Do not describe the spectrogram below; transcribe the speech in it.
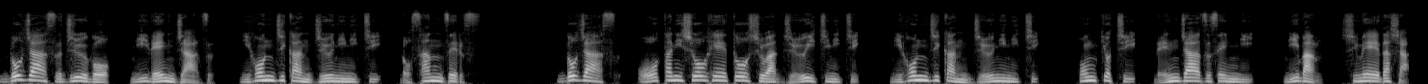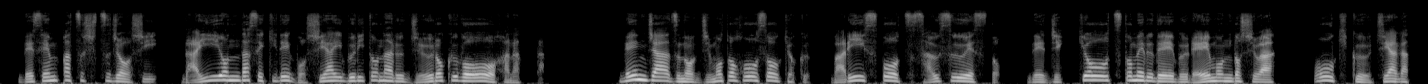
ドジャース15、2レンジャーズ、日本時間12日、ロサンゼルス。ドジャース、大谷翔平投手は11日、日本時間12日、本拠地、レンジャーズ戦に、2番、指名打者。で先発出場し、第4打席で5試合ぶりとなる16号を放った。レンジャーズの地元放送局、バリースポーツサウスウエスト。で実況を務めるデーブ・レーモンド氏は、大きく打ち上がっ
